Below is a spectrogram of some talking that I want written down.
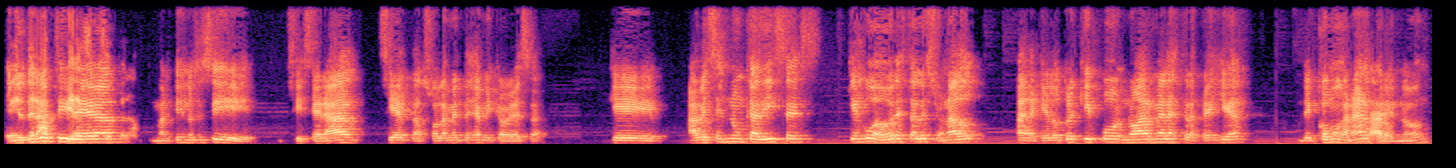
Yo tengo esta idea, Martín, no sé si, si será cierta, solamente es en mi cabeza, que a veces nunca dices qué jugador está lesionado para que el otro equipo no arme la estrategia de cómo ganarte, ¿no? O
